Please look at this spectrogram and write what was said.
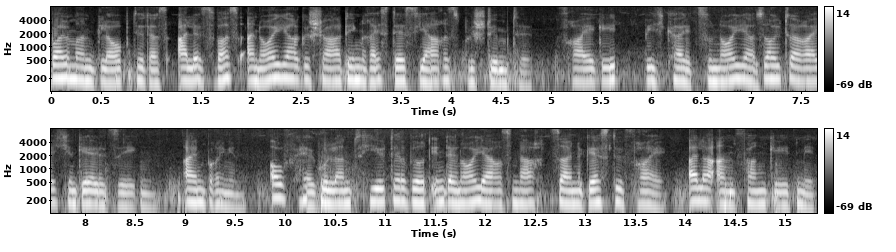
weil man glaubte, dass alles, was an Neujahr geschah, den Rest des Jahres bestimmte. Freigebigkeit zu Neujahr sollte reichen Geldsegen einbringen. Auf Helgoland hielt der Wirt in der Neujahrsnacht seine Gäste frei. Aller Anfang geht mit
